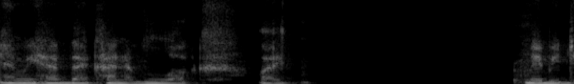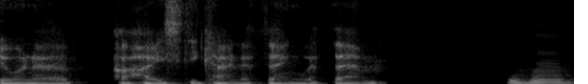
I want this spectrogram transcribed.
and we have that kind of look, like maybe doing a, a heisty kind of thing with them. Mhm.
